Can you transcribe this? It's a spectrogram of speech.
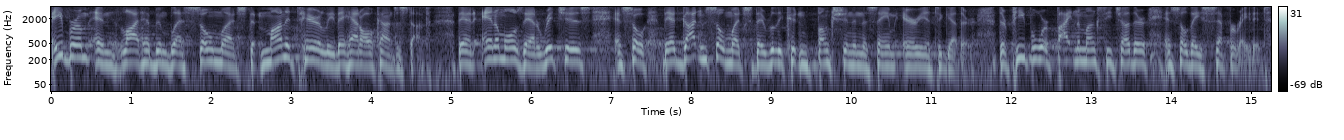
Abram and Lot have been blessed so much that monetarily they had all kinds of stuff. They had animals, they had riches, and so they had gotten so much they really couldn't function in the same area together. Their people were fighting amongst each other, and so they separated.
